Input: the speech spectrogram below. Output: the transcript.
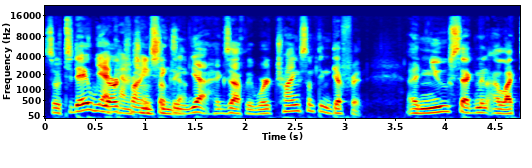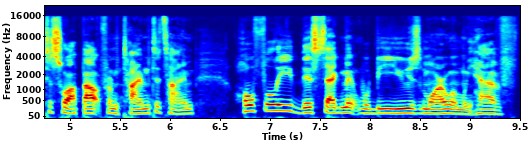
So today we Yeah, are trying something. Yeah, exactly. We're trying something different. A new segment I like to swap out from time to time. Hopefully, this segment will be used more when we have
